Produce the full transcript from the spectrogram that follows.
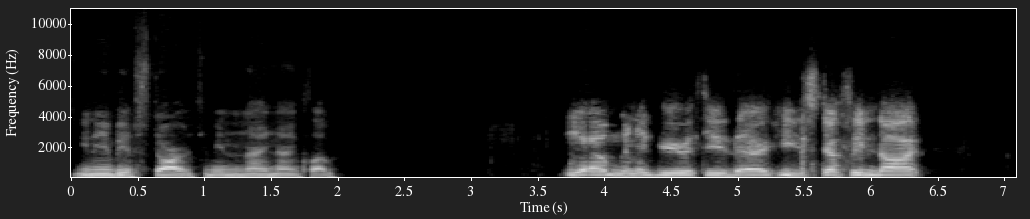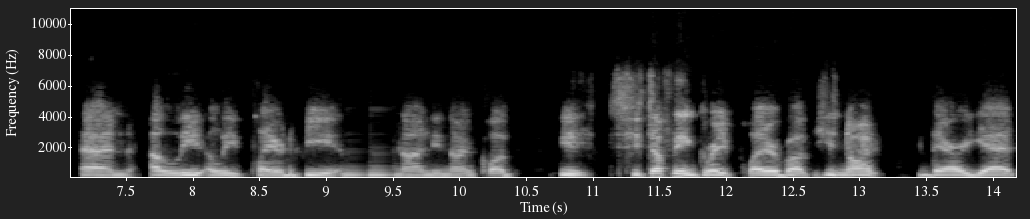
you need to be a star to be in the 99 club. Yeah, I'm gonna agree with you there. He's definitely not an elite elite player to be in the 99 club. He, he's definitely a great player, but he's not there yet.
